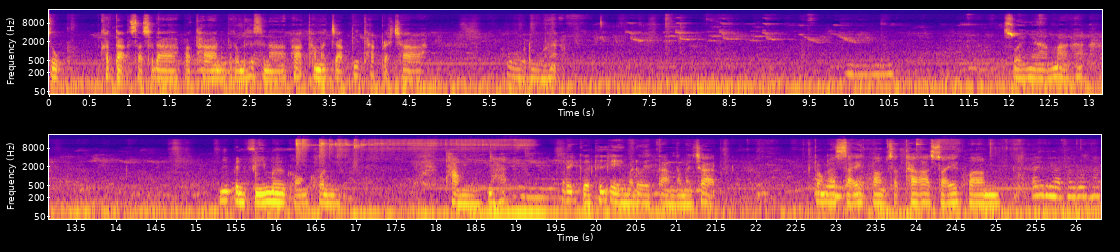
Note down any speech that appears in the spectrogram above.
สุขตะศาสดาประธานปฐมเทศนา พระธรรมจักรพิทักษ์ประชา โอ้ ดูฮะอืมสวยงามมากฮะ นี่เป็นฝีมือของคนทำนะฮะ ไม่ได้เกิดขึ้นเองมาโดยตามธรรมชาติ ต้องอาศัยความศรัทธาอาศัยความไปไปดีกว่าทำบุญครับ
